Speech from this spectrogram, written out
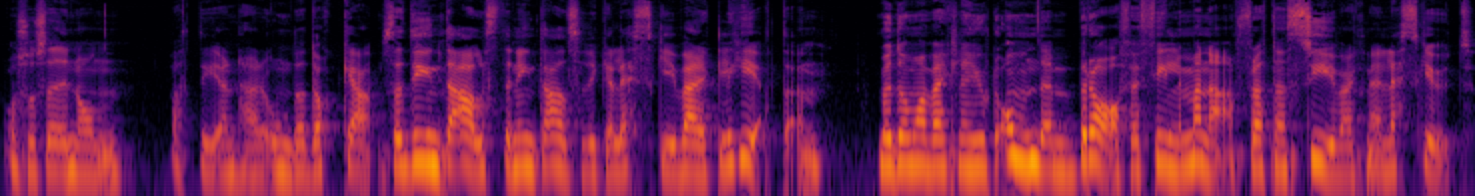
Och så säger någon att det är den här onda dockan. Så det är inte alls, den är inte alls lika läskig i verkligheten. Men de har verkligen gjort om den bra för filmerna för att den ser ju verkligen läskig ut.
